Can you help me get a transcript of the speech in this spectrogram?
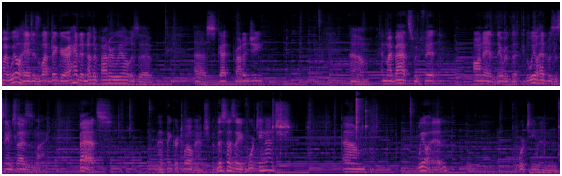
my wheel head is a lot bigger. I had another Potter wheel. It was a, a Skutt Prodigy. Um, and my bats would fit on it. They were the, the wheel head was the same size as my bats. I think are 12 inch, but this has a 14 inch um, wheel head, 14 and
